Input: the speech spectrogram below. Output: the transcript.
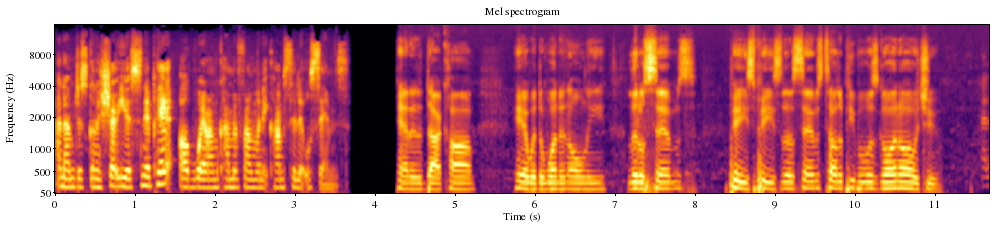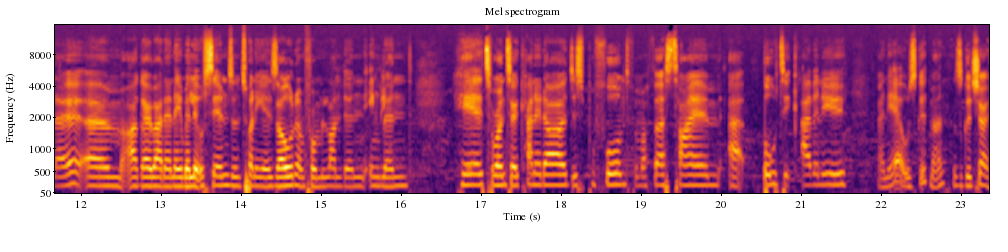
And I'm just going to show you a snippet of where I'm coming from when it comes to Little Simz. Canada.com here with the one and only Little Simz. Peace, peace, Little Simz. Tell the people what's going on with you. Hello, um, I go by the name of Little Simz. I'm 20 years old. I'm from London, England. Here, Toronto, Canada. Just performed for my first time at Baltic Avenue. And yeah, it was good, man. It was a good show.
